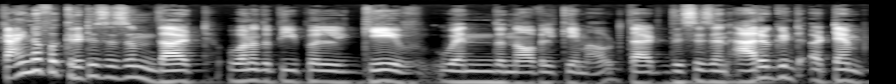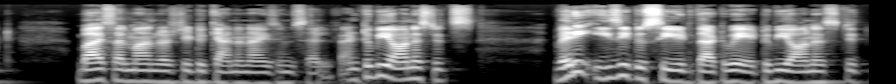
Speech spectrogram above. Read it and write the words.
kind of a criticism that one of the people gave when the novel came out that this is an arrogant attempt by Salman Rushdie to canonize himself. And to be honest, it's very easy to see it that way. To be honest, it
